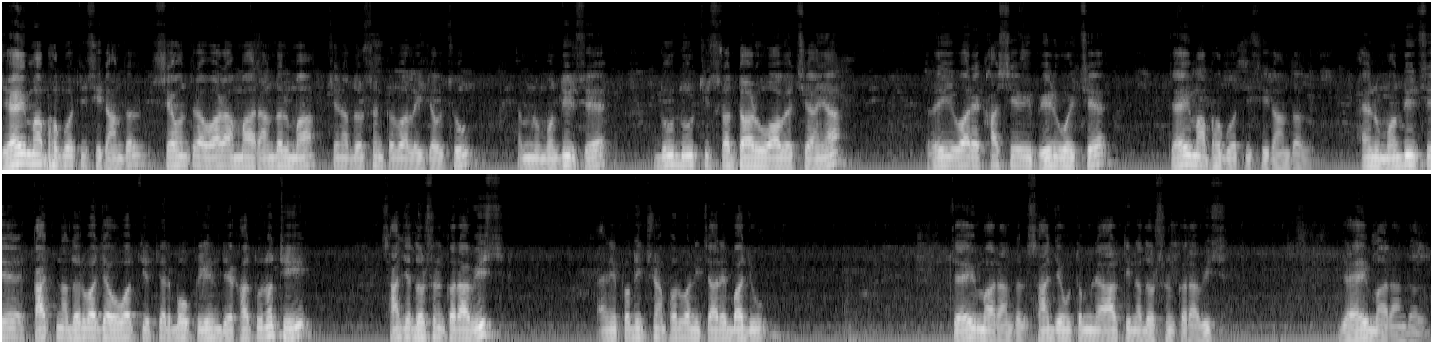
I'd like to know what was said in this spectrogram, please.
જય માં ભગવતી શ્રી રાંદલ. સેવંતરાવાળા માં રાંદલમાં જેના દર્શન કરવા લઈ જાઉં છું. એમનું મંદિર છે. દૂર દૂરથી શ્રદ્ધાળુઓ આવે છે અહીંયા. રવિવારે ખાસી એવી ભીડ હોય છે. જય માં ભગવતી શ્રી રાંદલ. એનું મંદિર છે. કાચના દરવાજા હોવાથી અત્યારે બહુ ક્લીન દેખાતું નથી. સાંજે દર્શન કરાવીશ. એની પ્રદક્ષિણા ફરવાની ચારે બાજુ. જય માં રાંદલ. સાંજે હું તમને આરતીના દર્શન કરાવીશ. જય માં રાંદલ.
